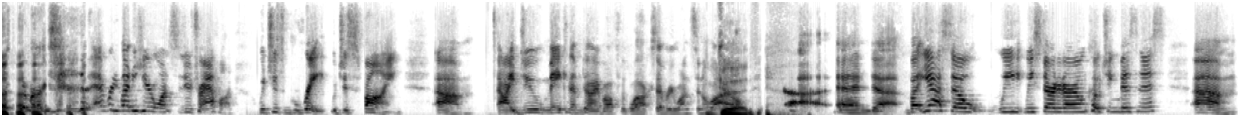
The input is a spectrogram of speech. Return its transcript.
are the swimmers? Everybody here wants to do triathlon. which is great, which is fine. Um, I do make them dive off the blocks every once in a while. Good. Uh, and uh, but yeah, so we we started our own coaching business. Um,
